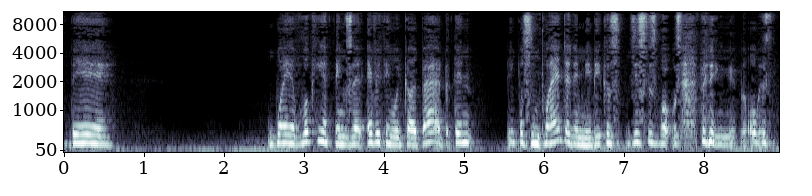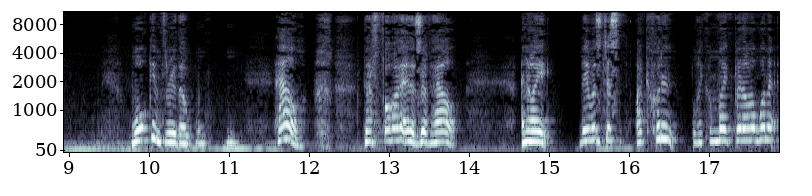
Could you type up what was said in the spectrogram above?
their way of looking at things that everything would go bad. But then it was implanted in me because this is what was happening. All this walking through the hell, the fires of hell. And I, there was just, I couldn't, like, I'm like, but I want to,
